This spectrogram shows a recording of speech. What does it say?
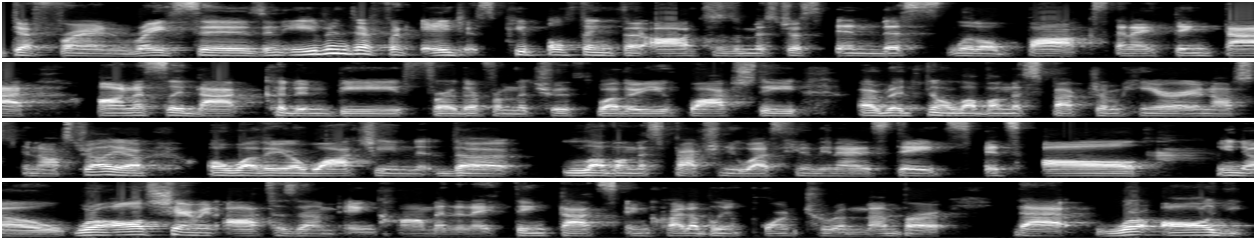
different races and even different ages. People think that autism is just in this little box. And I think that honestly, that couldn't be further from the truth, whether you've watched the original Love on the Spectrum here in, Aus- in Australia or whether you're watching the Love on the Spectrum US here in the United States. It's all you know, we're all sharing autism in common. And I think that's incredibly important to remember that we're all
